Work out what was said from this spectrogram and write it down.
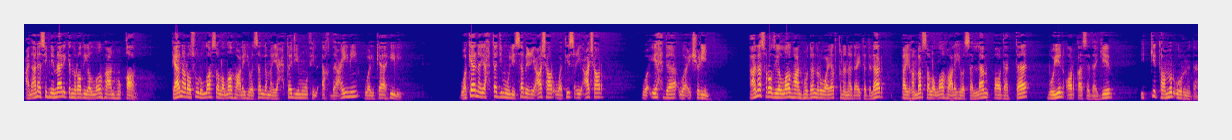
عن أنس بن مالك رضي الله عنه قال كان رسول الله صلى الله عليه وسلم يحتجم في الأخدعين والكاهل وكان يحتجم لسبع عشر وتسع عشر وإحدى وعشرين. Anas roziyallohu anhudan rivoyat qilinadi aytadilar payg'ambar sollallohu alayhi vasallam odatda bo'yin orqasidagi ikki tomir o'rnidan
